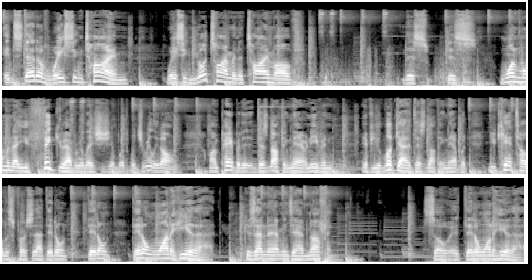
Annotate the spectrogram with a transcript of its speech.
instead of wasting time, wasting your time and the time of this this one woman that you think you have a relationship with, which you really don't, on paper, there's nothing there, and even if you look at it, there's nothing there. But you can't tell this person that they don't, they don't, they don't want to hear that because then that means they have nothing. So it, they don't want to hear that.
